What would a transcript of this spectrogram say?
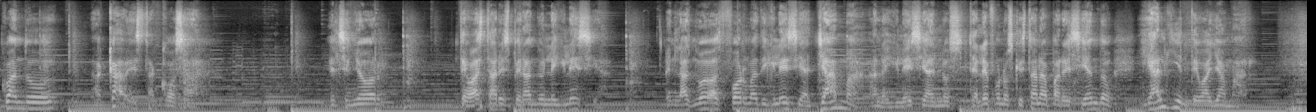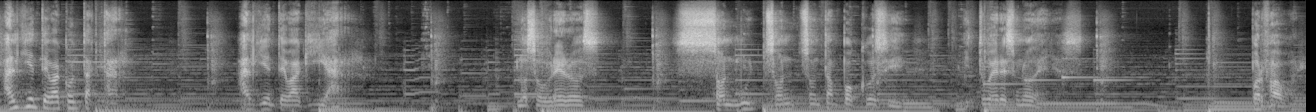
cuando acabe esta cosa, el Señor te va a estar esperando en la iglesia, en las nuevas formas de iglesia. Llama a la iglesia en los teléfonos que están apareciendo y alguien te va a llamar, alguien te va a contactar, alguien te va a guiar. Los obreros son, son, son tan pocos y tú eres uno de ellos. Por favor,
